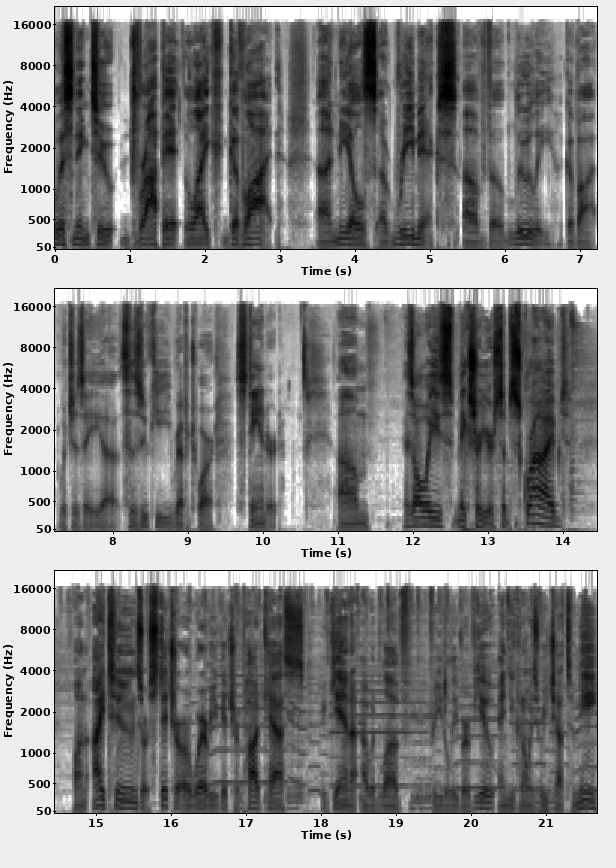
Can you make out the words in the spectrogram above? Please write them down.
listening to Drop It Like Gavotte, uh, Neil's uh, remix of the Lully Gavotte, which is a uh, Suzuki repertoire standard. Um, as always, make sure you're subscribed on iTunes or Stitcher or wherever you get your podcasts. Again, I would love for you to leave a review, and you can always reach out to me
